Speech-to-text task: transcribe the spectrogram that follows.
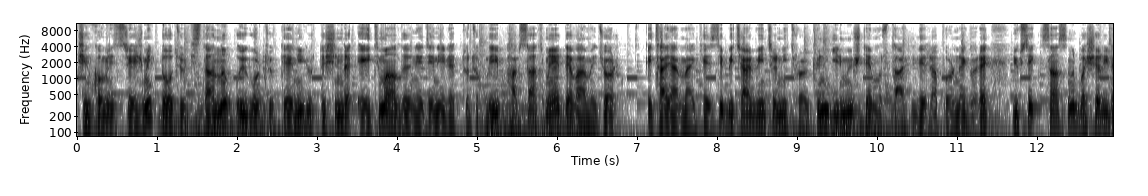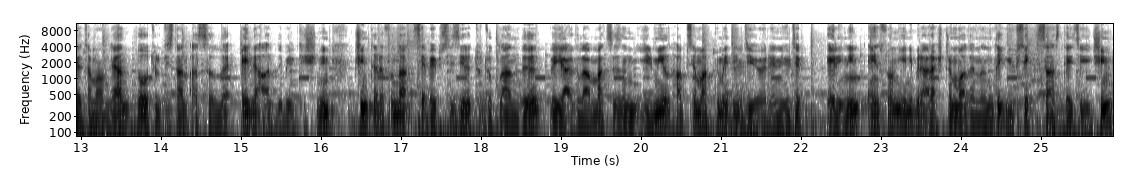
Çin Komünist rejimi Doğu Türkistanlı Uygur Türklerini yurt dışında eğitim aldığı nedeniyle tutuklayıp hapse atmaya devam ediyor. İtalyan merkezli Bitter Winter Network'ün 23 Temmuz tarihli raporuna göre yüksek lisansını başarıyla tamamlayan Doğu Türkistan asıllı Eli adlı bir kişinin Çin tarafından sebepsiz yere tutuklandığı ve yargılanmaksızın 20 yıl hapse mahkum edildiği öğrenildi. Eli'nin en son yeni bir araştırma alanında yüksek lisans tezi için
